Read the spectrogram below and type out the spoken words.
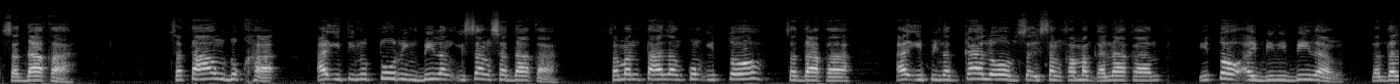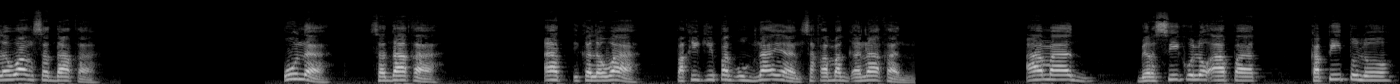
sa daka sa taong dukha ay itinuturing bilang isang sadaka, samantalang kung ito sadaka ay ipinagkaloob sa isang kamag-anakan, ito ay binibilang na dalawang sadaka. Una, sadaka. At ikalawa, pakikipag-ugnayan sa kamag-anakan. Amad, versikulo 4, kapitulo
